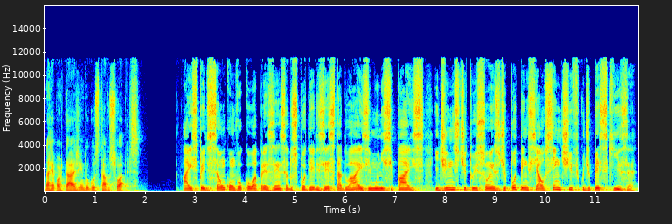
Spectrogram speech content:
na reportagem do Gustavo Soares. A expedição convocou a presença dos poderes estaduais e municipais e de instituições de potencial científico de pesquisa.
